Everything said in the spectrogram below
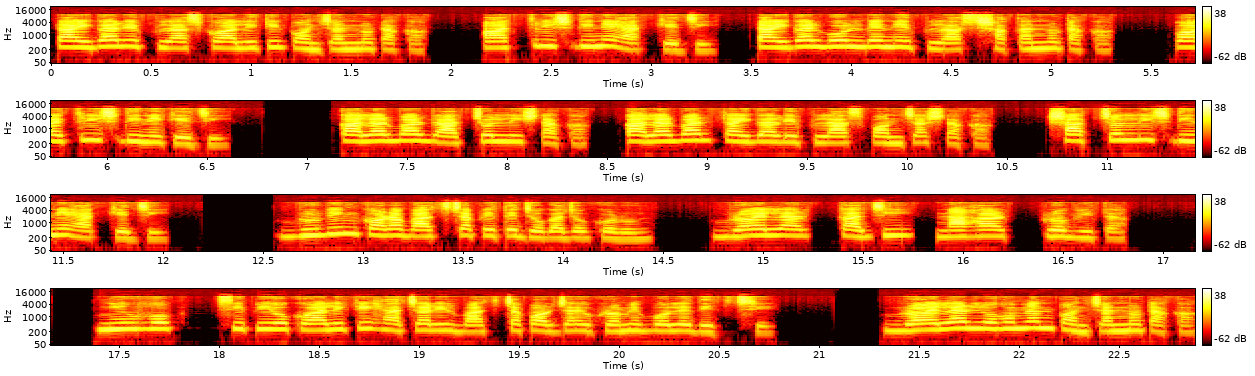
টাইগার এ প্লাস কোয়ালিটি পঞ্চান্ন টাকা, আটত্রিশ দিনে এক কেজি। টাইগার গোল্ডেন এ প্লাস সাতান্ন টাকা, পঁয়ত্রিশ দিনে কেজি। কালার কালারবার আটচল্লিশ টাকা, colour colour bar Tiger A plus পঞ্চাশ টাকা, সাতচল্লিশ দিনে এক কেজি। ব্রুডিং করা বাচ্চা পেতে যোগাযোগ করুন। ব্রয়লার, কাজী, নাহার, প্রভৃতা। নিউ হোপ, সিপিও কোয়ালিটি হ্যাচারির বাচ্চা পর্যায়ক্রমে বলে দিচ্ছি। ব্রয়লার লোহম্যান পঞ্চান্ন টাকা,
